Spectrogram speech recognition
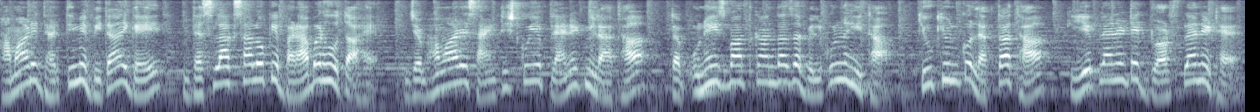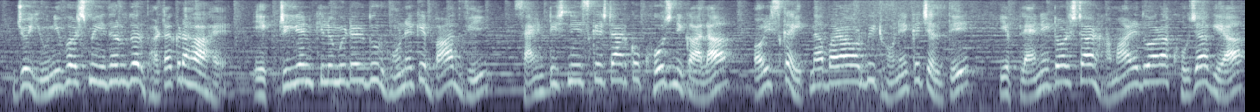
हमारे धरती में बिताए गए 10 लाख सालों के बराबर होता है। जब हमारे साइंटिस्ट को ये प्लेनेट मिला था, तब उन्हें इस बात का अंदाज़ा बिल्कुल नहीं था, क्योंकि उनको लगता था कि ये प्लेनेट एक ड्वार्फ प्लेनेट है, जो यूनिवर्स में इधर उधर भटक रहा है। एक ट्रिलियन किलोमीटर दूर होने के बाद भी साइंटिस्ट ने इसके स्टार को खोज निकाला और इसका इतना बड़ा ऑर्बिट होने के चलते ये प्लेनेट और स्टार हमारे द्वारा खोजा गया,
